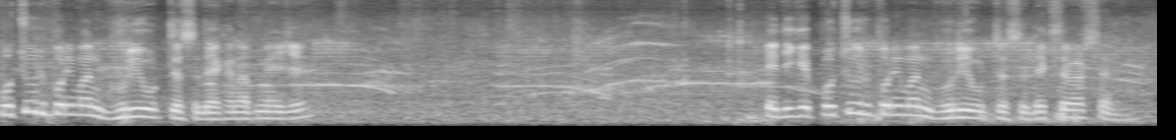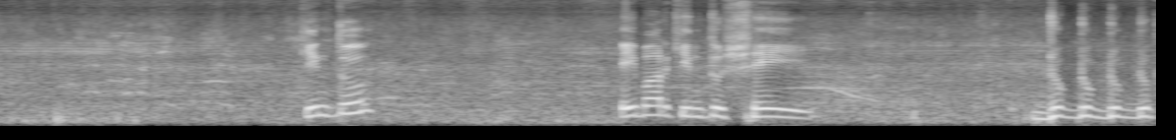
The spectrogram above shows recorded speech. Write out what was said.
প্রচুর পরিমাণ ঘুরি উঠতেছে, দেখেন আপনি এই যে। এদিকে প্রচুর পরিমাণ ঘুরি উঠতেছে, দেখতে পাচ্ছেন? কিন্তু এইবার কিন্তু সেই ডুক ডুক ডুক ডুক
